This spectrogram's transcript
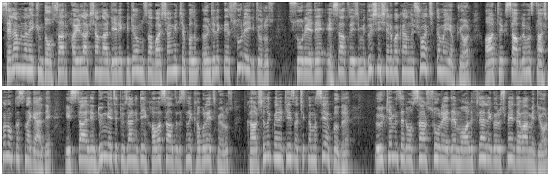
Selamünaleyküm dostlar. Hayırlı akşamlar diyerek videomuza başlangıç yapalım. Öncelikle Suriye'ye gidiyoruz. Suriye'de Esad rejimi Dışişleri Bakanlığı şu açıklamayı yapıyor. Artık sabrımız taşma noktasına geldi. İsrail'in dün gece düzenlediği hava saldırısını kabul etmiyoruz. Karşılık vereceğiz açıklaması yapıldı. Ülkemizde dostlar Suriye'de muhaliflerle görüşmeye devam ediyor.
